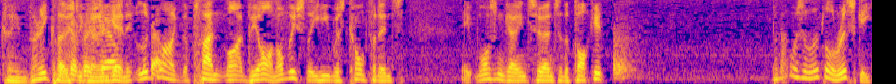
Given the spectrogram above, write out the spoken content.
Came very close to going again. It looked like the plant might be on. Obviously, he was confident it wasn't going to enter the pocket. But that was a little risky.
